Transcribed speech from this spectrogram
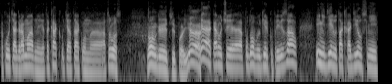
какой у тебя громадный. Это как у тебя так он э, отрос? ну он говорит, типа, я... Я, короче, пудовую гирьку привязал и неделю так ходил с ней.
